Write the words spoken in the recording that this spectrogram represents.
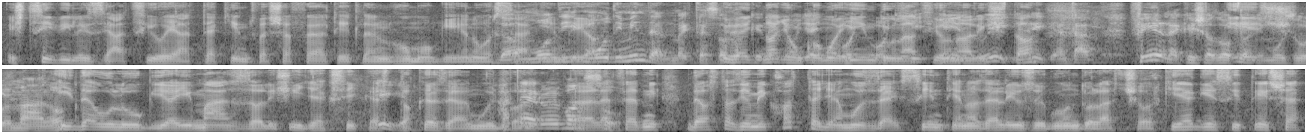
és civilizációját tekintve se feltétlenül homogén ország De a Modi, India. Modi mindent megtesz. Ő egy nagyon komoly hogy, hindu nacionalista. Igen, igen, tehát félnek is az ottani muzulmánok. ideológiai mázzal is igyekszik ezt igen. a közelmúltban hát van lefedni. Szó. De azt azért még hadd tegyem hozzá, és szintén az előző gondolatsor kiegészítése,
